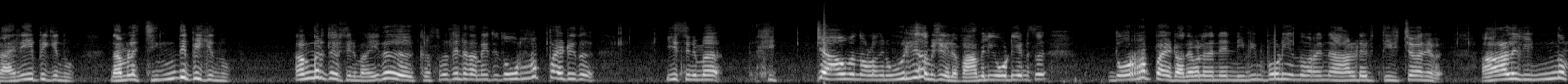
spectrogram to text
കരയിപ്പിക്കുന്നു. നമ്മളെ ചിന്തിപ്പിക്കുന്നു. അങ്ങനത്തെ ഒരു സിനിമ ഇത് ക്രിസ്മസിന്റെ സമയത്ത് ഇത് ഉറപ്പായിട്ട് ഇത് ഈ സിനിമ ഹിറ്റ് ആവുമെന്നുള്ളതിന് ഒരു സംശയമില്ല ഫാമിലി ഓഡിയൻസ് ഇത് ഉറപ്പായിട്ടും അതേപോലെ തന്നെ നിവിൻ എന്ന് പറയുന്ന ആളുടെ ഒരു തിരിച്ചുവരവ് ആളിൽ ഇന്നും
